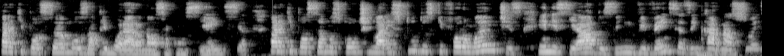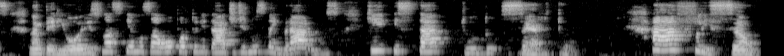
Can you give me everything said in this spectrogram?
para que possamos aprimorar a nossa consciência, para que possamos continuar estudos que foram antes iniciados em vivências e encarnações anteriores, nós temos a oportunidade de nos lembrarmos que está tudo certo. A aflição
